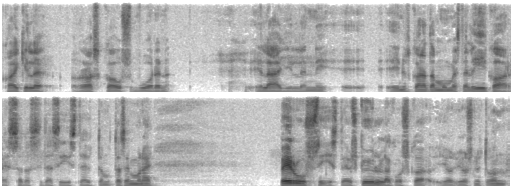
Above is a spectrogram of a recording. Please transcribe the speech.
kaikille raskausvuoden eläjille, niin ei- nyt kannata mun mielestä liikaa ressata sitä siisteyttä, mutta semmoinen perussiisteys kyllä, koska jo- jos nyt on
